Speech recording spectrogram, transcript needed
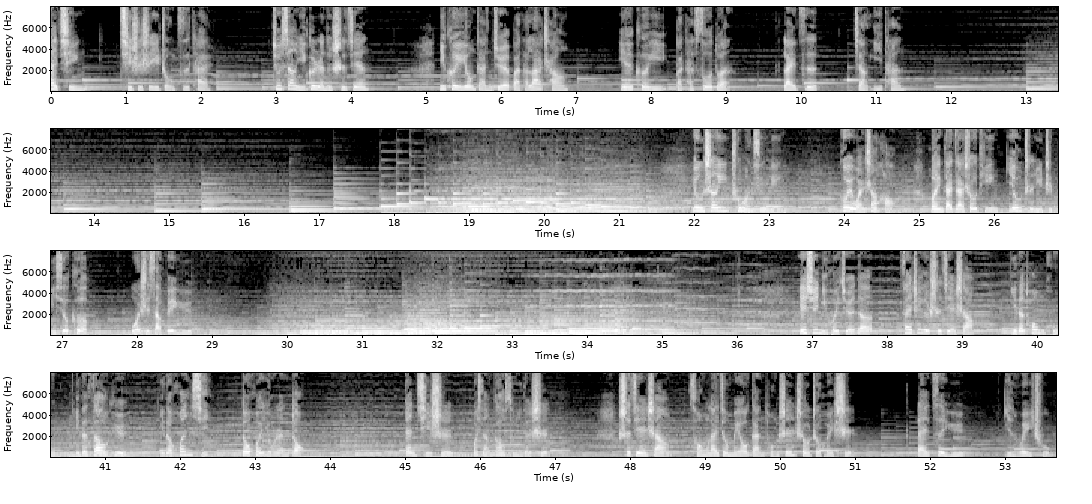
爱情其实是一种姿态，就像一个人的时间，你可以用感觉把它拉长，也可以把它缩短。来自蒋一谈。用声音触碰心灵，各位晚上好，欢迎大家收听《优质女子必修课》，我是小飞鱼。也许你会觉得，在这个世界上，你的痛苦、你的遭遇、你的欢喜，都会有人懂。但其实，我想告诉你的是，世界上从来就没有感同身受这回事。来自于尹维楚。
